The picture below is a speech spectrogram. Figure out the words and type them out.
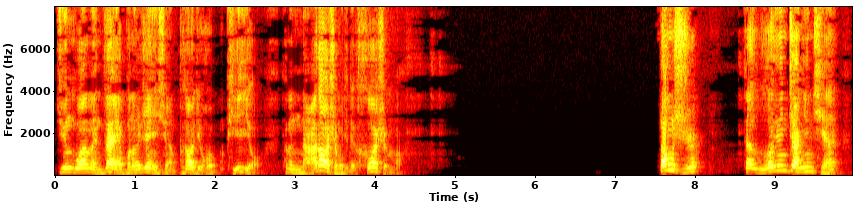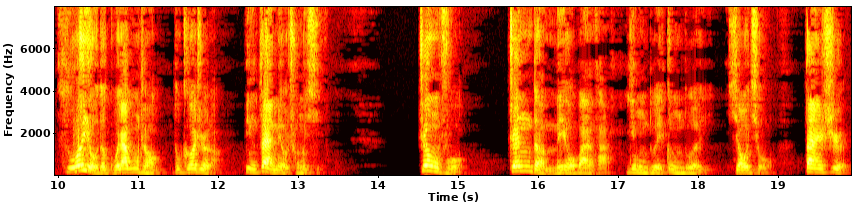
军官们再也不能任选葡萄酒和啤酒，他们拿到什么就得喝什么。当时。在俄军占军前，所有的国家工程都搁置了，并再没有重启。政府真的没有办法应对更多的要求，但是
